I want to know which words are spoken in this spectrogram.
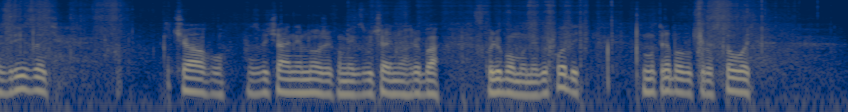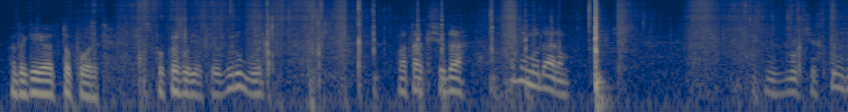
Зрізати чагу звичайним ножиком, як звичайного гриба, по-любому не виходить. Тому треба використовувати отакий от топорик. Зараз покажу, як його вирубувати. Отак сюди одним ударом з двох частин.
